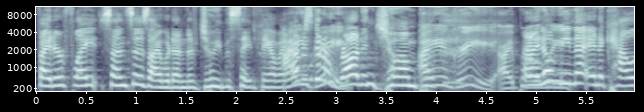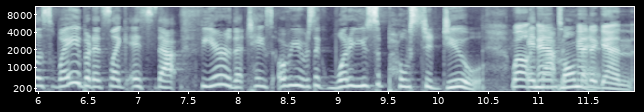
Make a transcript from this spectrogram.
fight or flight senses, I would end up doing the same thing. I'm like, I I'm just gonna run and jump. I agree. I And I don't mean that in a callous way, but it's like it's that fear that takes over you. It's like, what are you supposed to do? well in and, that moment, And again,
